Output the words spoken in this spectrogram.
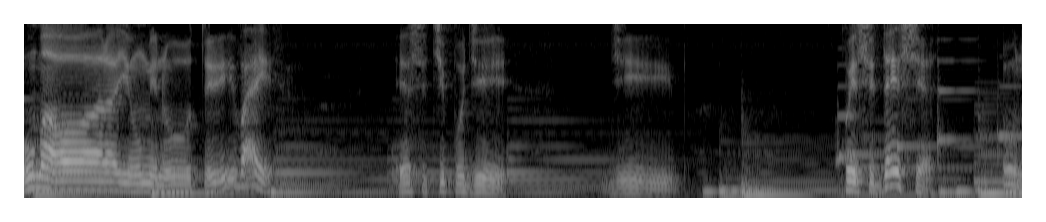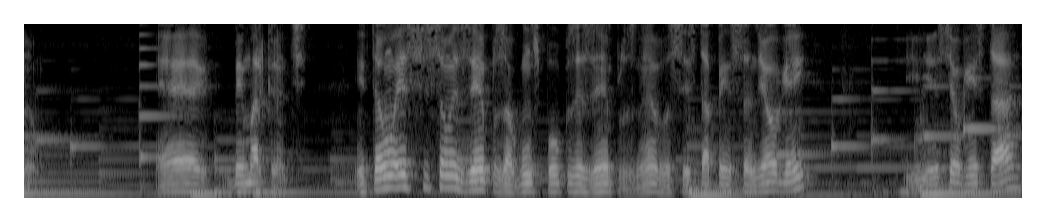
uma hora e um minuto, e vai. Esse tipo de, de coincidência ou não é bem marcante. Então, esses são exemplos, alguns poucos exemplos, né? Você está pensando em alguém e esse alguém está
